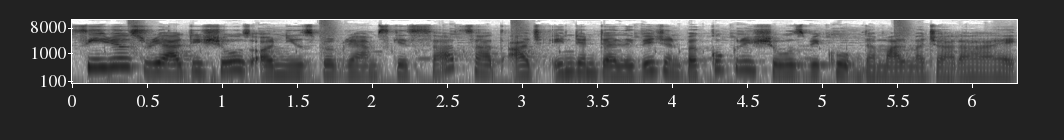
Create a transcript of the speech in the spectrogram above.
सीरियल्स रियलिटी शोज़ और न्यूज़ प्रोग्राम्स के साथ साथ आज इंडियन टेलीविज़न पर कुकरी शोज़ भी खूब धमाल मचा रहा है,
